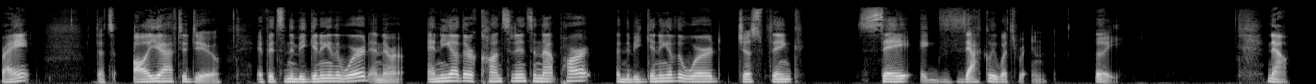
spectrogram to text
Right? That's all you have to do. If it's in the beginning of the word and there are any other consonants in that part, in the beginning of the word, just think Say exactly what's written. Uy. Now,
